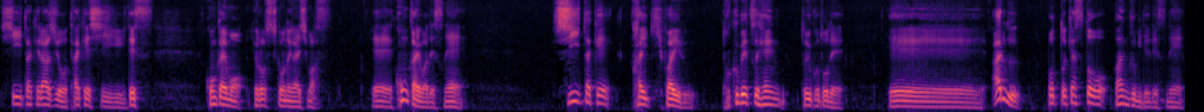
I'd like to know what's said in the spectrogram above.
しいたけラジオたけしです。今回もよろしくお願いします。えー今回はですね、しいたけ回帰ファイル特別編ということで、えーあるポッドキャスト番組でですね、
